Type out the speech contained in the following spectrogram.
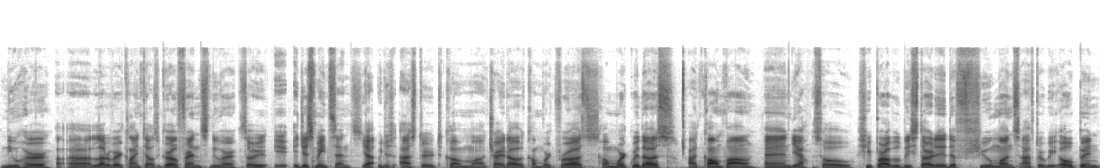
knew her. Uh, a lot of our clientele's girlfriends knew her. So it, it just made sense. Yeah, we just asked her to come uh, try it out, come work for us, come work with us at Compound. And yeah, so she probably started a few months after we opened.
